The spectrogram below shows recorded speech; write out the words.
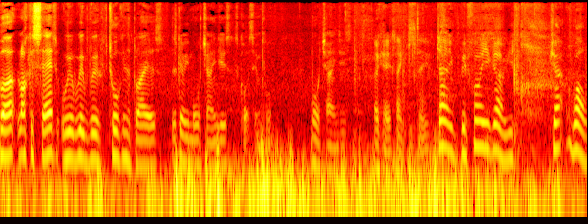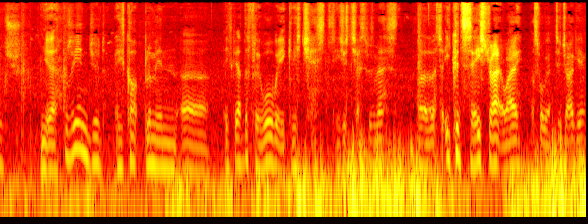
But like I said, we, we, we're talking to players. There's going to be more changes. It's quite simple. More changes. Okay, thank you, Dave. Dave, before you go, you, Jack Walsh. Yeah. Was he injured? He's got blooming. Uh, he's had the flu all week, and his chest, his just chest was messed. Uh, so he could see straight away. That's why we had to drag him.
